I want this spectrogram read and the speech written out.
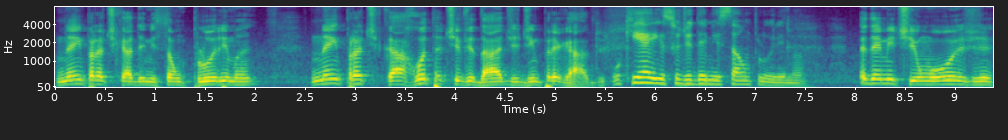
nem praticar demissão plurima, nem praticar rotatividade de empregados. O que é isso de demissão plurima? É demitir um hoje,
